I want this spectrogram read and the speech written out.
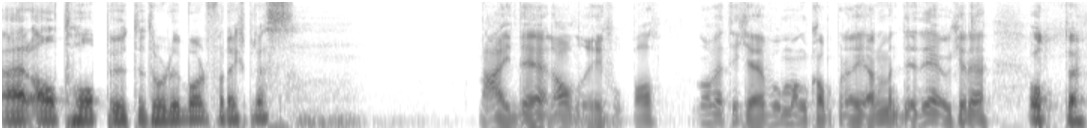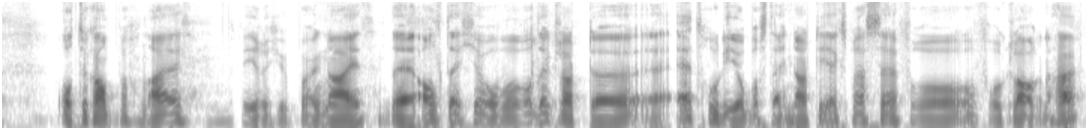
er alt håp ute, tror du, Bård, for Ekspress? Nei, det er det aldri i fotball. Nå vet jeg ikke hvor mange kamper det er igjen, men det, det er jo ikke det. Åtte. Åtte kamper. Nei, 24 poeng. Nei, det, alt er ikke over. Og det er klart, eh, jeg tror de jobber steinhardt i Ekspress eh, for, for å klare det her.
